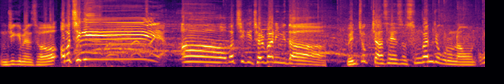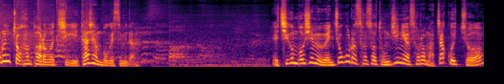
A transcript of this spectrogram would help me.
움직이면서 어버치기! 아, 어버치기 절반입니다. 왼쪽 자세에서 순간적으로 나온 오른쪽 한팔 어버치기 다시 한번 보겠습니다. 예, 지금 보시면 왼쪽으로 서서 동진이와 서로 맞잡고 있죠.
